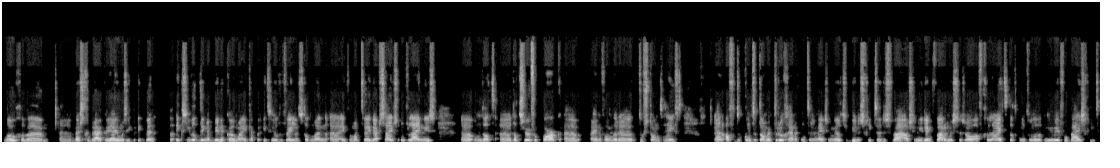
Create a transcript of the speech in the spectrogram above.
mogen we uh, best gebruiken. Ja, jongens, ik, ik, ben, ik zie wat dingen binnenkomen. Ik heb iets heel vervelends dat mijn, uh, een van mijn twee websites offline is, omdat dat serverpark een of andere toestand heeft. En af en toe komt het dan weer terug en dan komt er ineens een mailtje binnenschieten. Dus waar, als je nu denkt, waarom is ze zo afgeleid? Dat komt omdat het nu weer voorbij schiet.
